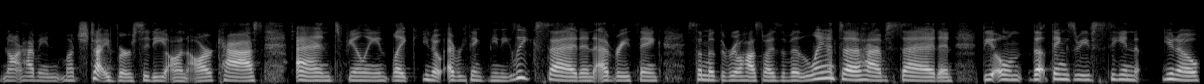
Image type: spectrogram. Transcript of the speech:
not having much diversity on our cast and feeling like, you know, everything NeNe Leakes said and everything some of the real housewives of Atlanta have said and the own the things we've seen, you know,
